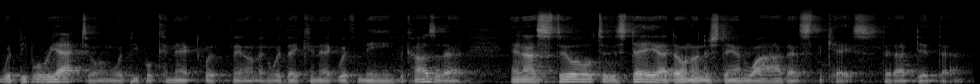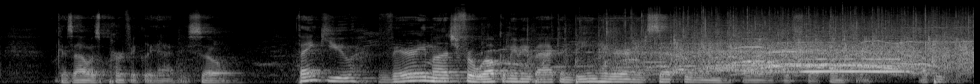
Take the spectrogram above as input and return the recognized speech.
would people react to them? Would people connect with them? And would they connect with me because of that? And I still, to this day, I don't understand why that's the case, that I did that, because I was perfectly happy. So thank you very much for welcoming me back and being here and accepting all of this stuff. Thank you. I appreciate it.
